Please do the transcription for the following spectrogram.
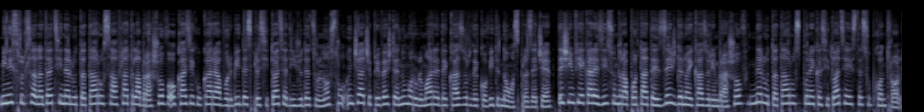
Ministrul Sănătății Nelu Tătaru s-a aflat la Brașov, ocazie cu care a vorbit despre situația din județul nostru în ceea ce privește numărul mare de cazuri de COVID-19. Deși în fiecare zi sunt raportate zeci de noi cazuri în Brașov, Nelu Tătaru spune că situația este sub control.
